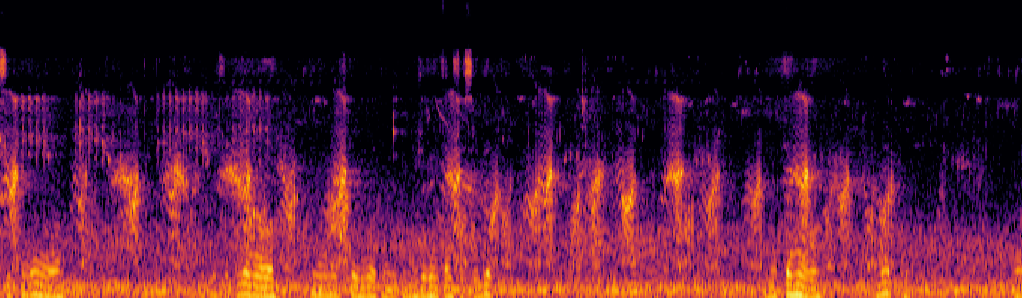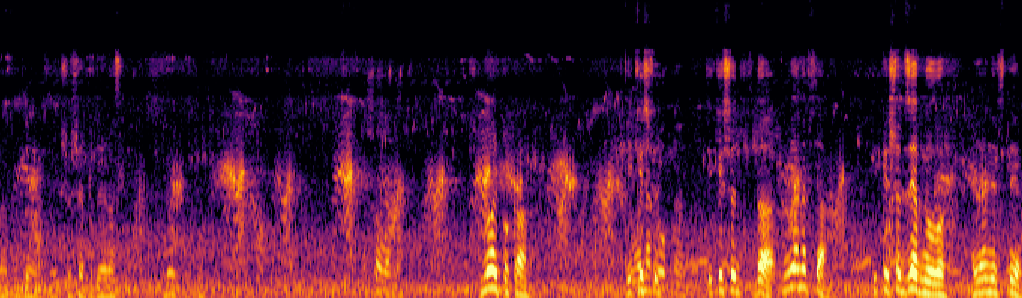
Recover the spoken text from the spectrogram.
Тільки що клюнуло. Я не встиг він там ще сидить. Не тягнуло нитку. Зараз подивимося. Якщо ще буде раз клюв, Ну що воно? Ноль поки. Тільки що, крупна. тільки що, да, ну я не вся. Тільки що дзебнуло, а я не встиг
